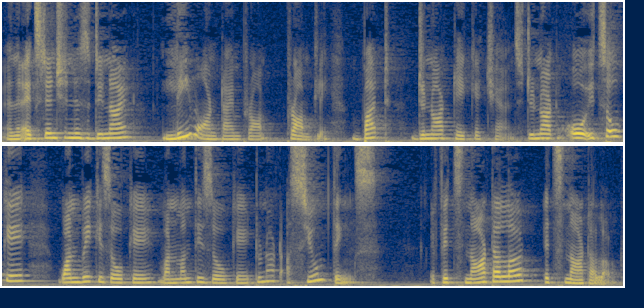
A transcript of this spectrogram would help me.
And the extension is denied, leave on time prom- promptly. But do not take a chance. Do not, oh, it's okay, one week is okay, one month is okay. Do not assume things. If it's not allowed, it's not allowed.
